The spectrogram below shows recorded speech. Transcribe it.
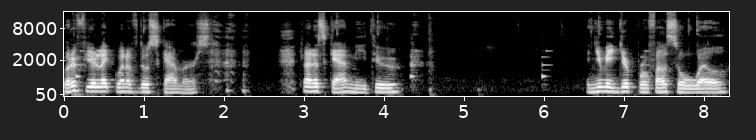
What if you're like one of those scammers? Trying to scam me too. And you made your profile so well.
